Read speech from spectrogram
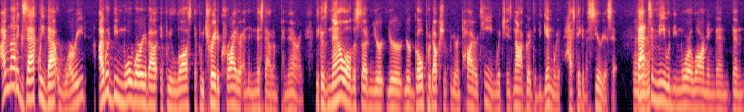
I'm not exactly that worried. I would be more worried about if we lost, if we traded Kreider and then missed out on Panarin, because now all of a sudden your your your goal production for your entire team, which is not good to begin with, has taken a serious hit. That Mhm. to me would be more alarming than than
